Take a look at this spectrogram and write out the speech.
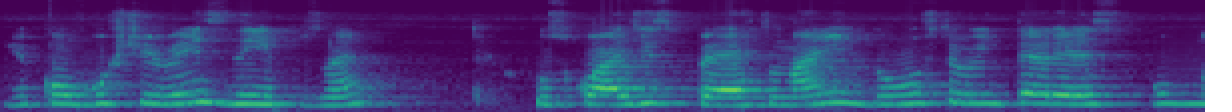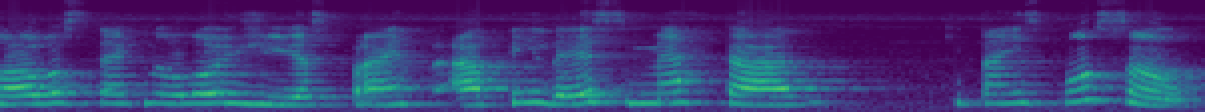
de combustíveis limpos, né? Os quais despertam na indústria o interesse por novas tecnologias para atender esse mercado que está em expansão.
